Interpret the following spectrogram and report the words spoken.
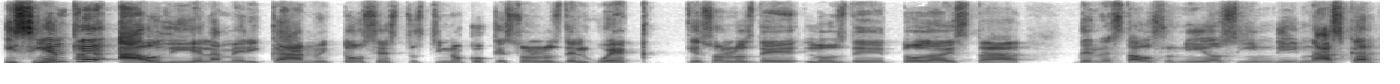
Y si entra Audi, el americano y todos estos, Tinoco, que son los del WEC, que son los de los de toda esta de Estados Unidos, Indy, NASCAR,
